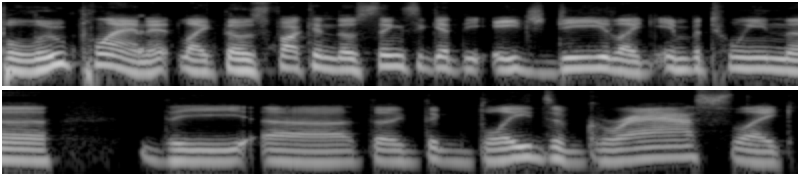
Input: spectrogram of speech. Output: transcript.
blue planet like those fucking those things that get the hd like in between the the uh the the blades of grass like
